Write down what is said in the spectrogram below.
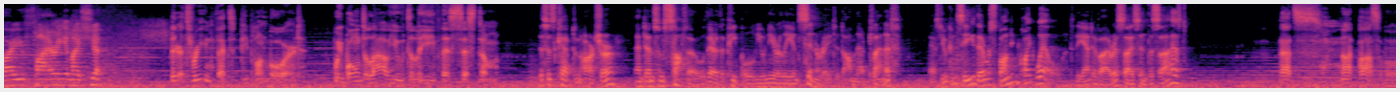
Why are you firing at my ship? There are three infected people on board. We won't allow you to leave this system. This is Captain Archer and Ensign Sato. They're the people you nearly incinerated on that planet. As you can see, they're responding quite well to the antivirus I synthesized. That's not possible.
